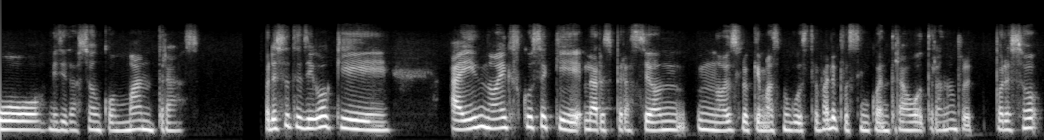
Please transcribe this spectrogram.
O meditación con mantras. Por eso te digo que ahí no hay excusa que la respiración no es lo que más me gusta, ¿vale? Pues se encuentra otra, ¿no? Por, eso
